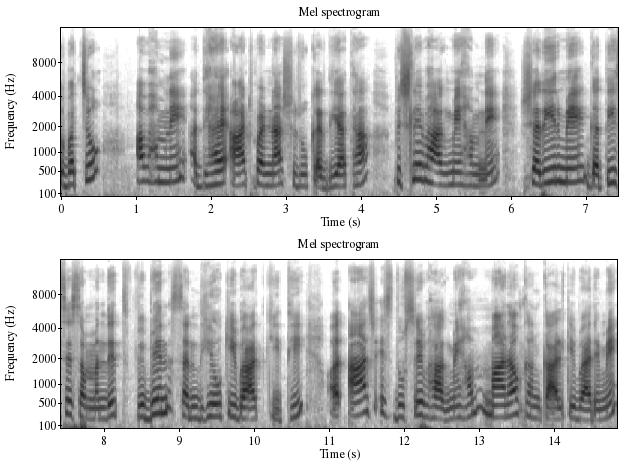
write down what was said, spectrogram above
तो बच्चों, अब हमने अध्याय आठ पढ़ना शुरू कर दिया था। पिछले भाग में हमने शरीर में गति से संबंधित विभिन्न संधियों की बात की थी और आज इस दूसरे भाग में हम मानव कंकाल के बारे में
